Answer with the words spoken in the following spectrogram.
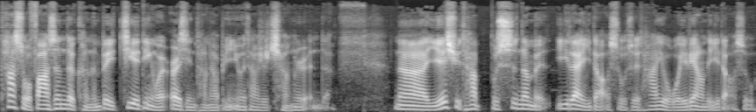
他所发生的可能被界定为二型糖尿病，因为他是成人的。那也许他不是那么依赖胰岛素，所以他有微量的胰岛素，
